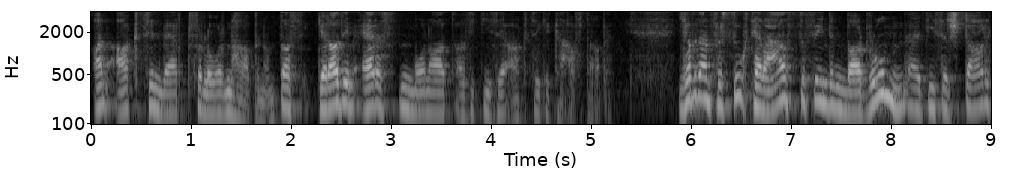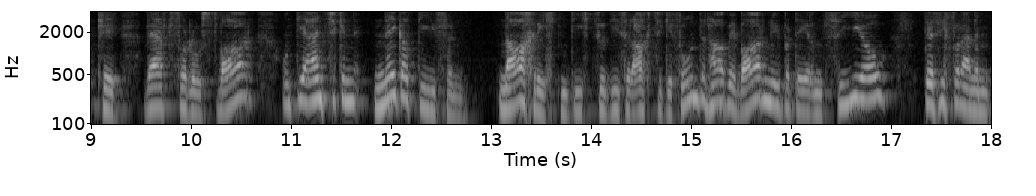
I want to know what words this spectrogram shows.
an Aktienwert verloren haben. Und das gerade im ersten Monat, als ich diese Aktie gekauft habe. Ich habe dann versucht herauszufinden, warum äh, dieser starke Wertverlust war und die einzigen negativen Nachrichten, die ich zu dieser Aktie gefunden habe, waren über deren CEO, der sich von einem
